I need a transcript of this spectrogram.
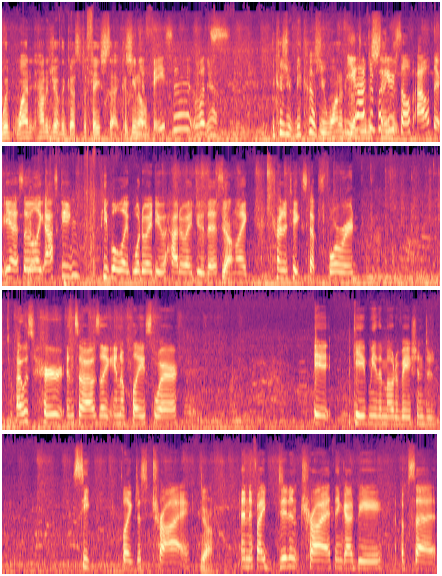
what? Why? How did you have the guts to face that? Because you know, to face it what's yeah, because you because you wanted to go you have to put thing that- yourself out there yeah so Yeah. like asking people like what do i do how do i do this Yeah. and like trying to take steps forward i was hurt and so i was like in a place where it gave me the motivation to seek like just try yeah. and if i didn't try i think i'd be upset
